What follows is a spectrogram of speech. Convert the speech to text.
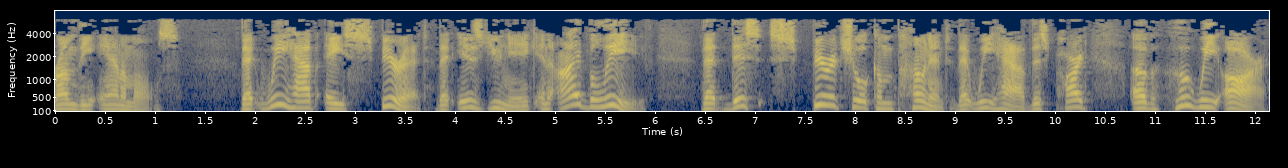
from the animals. That we have a spirit that is unique, and I believe that this spiritual component that we have, this part of who we are,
